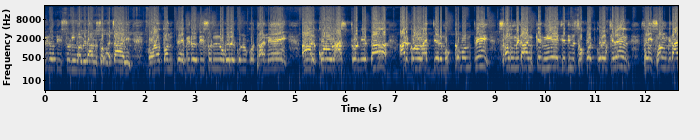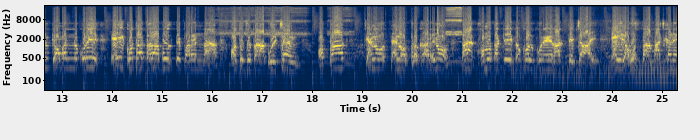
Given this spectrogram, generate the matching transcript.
বিরোধী শূন্য বিধানসভা চাই। গণতন্ত্রে বিরোধী শূন্য বলে কোনো কথা নেই। আর কোন রাষ্ট্র নেতা আর কোন রাজ্যের মুখ্যমন্ত্রী সংবিধানকে নিয়ে যেদিন শপথ করেছিলেন, সেই সংবিধানকে অমান্য করে এই কথা তারা বলতে পারেন না। অথচ তারা বলছেন, অর্থাৎ যেন তেন প্রকারেণ তারা ক্ষমতাকে দখল করে রাখতে চায়। এই অবস্থা মাঝখানে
